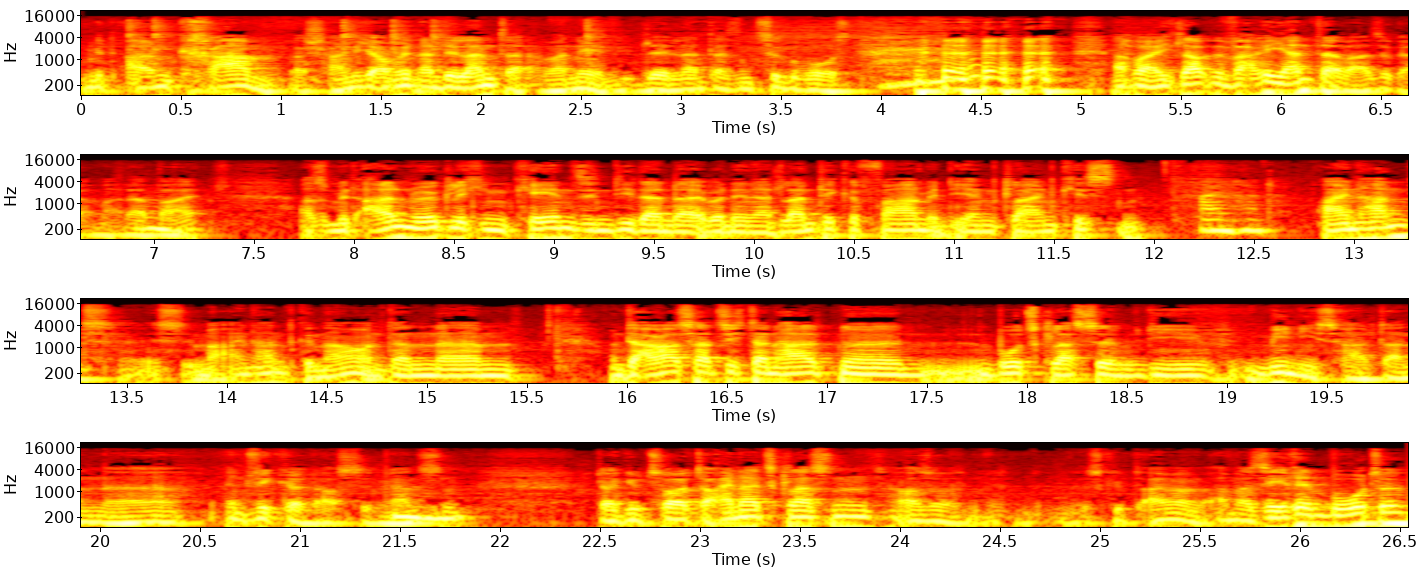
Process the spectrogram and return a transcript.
mit allem Kram. Wahrscheinlich auch mit einer Delanta. Aber nee, die Delanta sind zu groß. Aber ich glaube, eine Variante war sogar mal dabei. Also mit allen möglichen Kähnen sind die dann da über den Atlantik gefahren mit ihren kleinen Kisten. Einhand. Einhand, ist immer Einhand, genau. Und dann ähm, und daraus hat sich dann halt eine Bootsklasse, die Minis halt dann äh, entwickelt aus dem Ganzen. Da gibt's heute Einheitsklassen, also es gibt einmal, einmal Serienboote,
